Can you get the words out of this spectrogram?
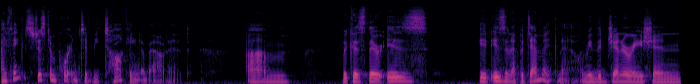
I think it's just important to be talking about it um, because there is it is an epidemic now. I mean, the generation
